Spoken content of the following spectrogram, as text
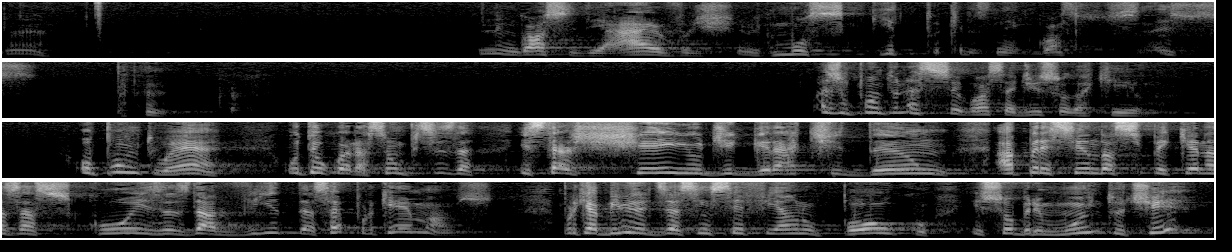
Né? Não gosto de árvores, mosquito, aqueles negócios. Mas o ponto não é se você gosta disso ou daquilo. O ponto é, o teu coração precisa estar cheio de gratidão, apreciando as pequenas as coisas da vida. Sabe por quê, irmãos? Porque a Bíblia diz assim: ser fiel no pouco e sobre muito te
